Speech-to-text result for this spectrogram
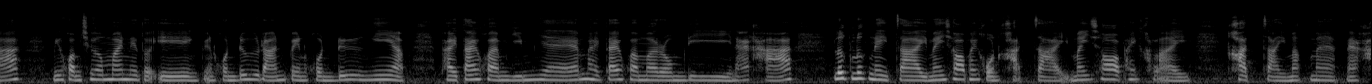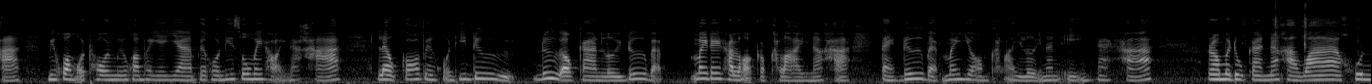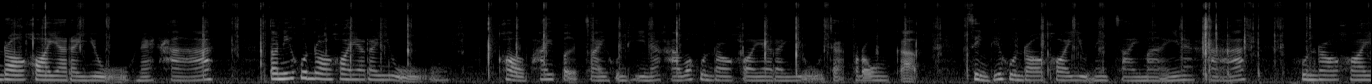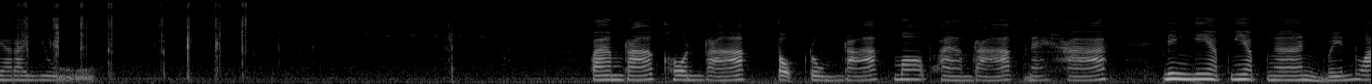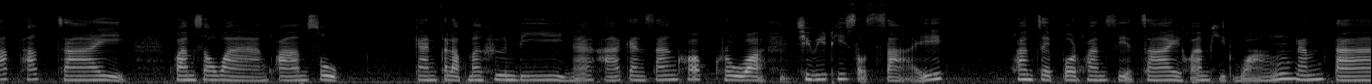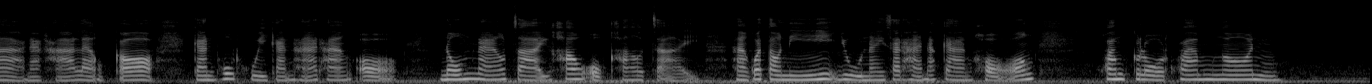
มีความเชื่อมั่นในตัวเอง เป็นคนดื้อรั้น เป็นคนดื้อเงียบ ภายใต้ความยิ้มแย้ม ภายใต้ความอารมณ์ดีนะคะ ลึกๆในใจไม่ชอบให้คนขัดใจ ไม่ชอบให้ใคร ขัดใจมากๆนะคะ มีความอดทน มีความพยายาม เป็นคนที่สู้ไม่ถอยนะคะ แล้วก็เป็นคนที่ดื้อ ดื้อเอาการเลยดื้อแบบไม่ได้ทะเลาะกับใครนะคะ แต่ดื้อแบบไม่ยอมใครเลยนั่นเองนะคะ เรามาดูกันนะคะว่าคุณรอคอยอะไรอยู่นะคะ ตอนนี้คุณรอคอยอะไรอยู่ ขอไพ่เปิดใจคุณทีนะคะ ว่าคุณรอคอยอะไรอยู่จะตรงกับสิ่งที่คุณรอคอยอยู่ในใจไหมนะคะ คุณรอคอยอะไรอยู่ความรักคนรัก ตกหลุมรัก มอบความรักนะคะ นิ่งเงียบเงียบงันเว้นวักพักใจ ความสว่าง ความสุข การกลับมาคืนดีนะคะ การสร้างครอบครัว ชีวิตที่สดใส ความเจ็บปวดความเสียใจ ความผิดหวังน้ำตานะคะ แล้วก็การพูดคุยการหาทางออก โน้มน้าวใจเข้าอกเข้าใจ หากว่าตอนนี้อยู่ในสถานการณ์ของความโกรธความงอน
